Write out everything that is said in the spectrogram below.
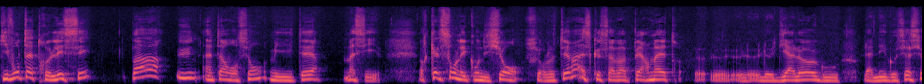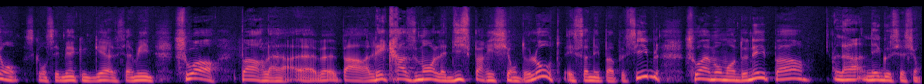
qui vont être laissées par une intervention militaire massive? Alors quelles sont les conditions sur le terrain? Est-ce que ça va permettre euh, le, dialogue ou la négociation? Parce qu'on sait bien qu'une guerre elle termine soit la, par l'écrasement, la disparition de l'autre, et ça n'est pas possible, soit à un moment donné par la négociation.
